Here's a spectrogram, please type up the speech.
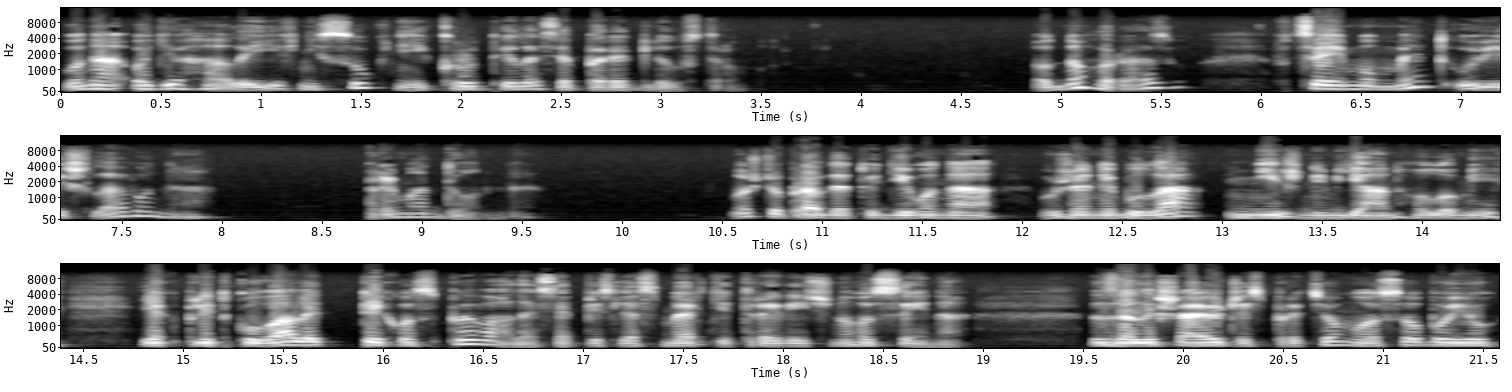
вона одягала їхні сукні і крутилася перед люстром. Одного разу в цей момент увійшла вона, Примадонна. Ну, щоправда, тоді вона вже не була ніжним янголом і, як пліткували, тихо спивалася після смерті трирічного сина, залишаючись при цьому особою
